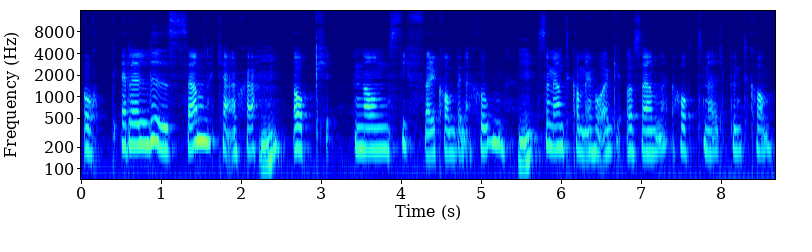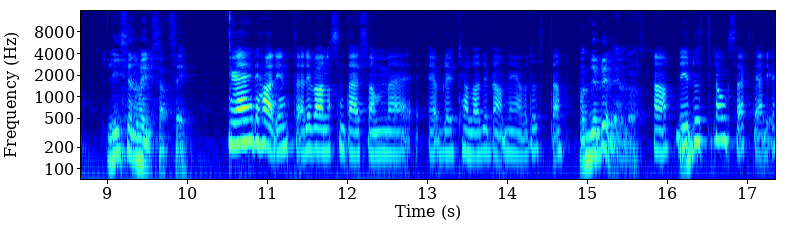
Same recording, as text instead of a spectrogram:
och, eller Lisen kanske. Mm. Och någon sifferkombination Mm. som jag inte kommer ihåg. Och sen hotmail.com. Lisen har inte satt sig. Nej, det har det inte. Det var något sånt där som eh, jag blev kallad ibland när jag var liten. Ja, du blev det ändå. Ja, det är lite långsökt det är det ju.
